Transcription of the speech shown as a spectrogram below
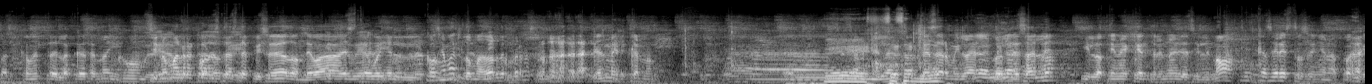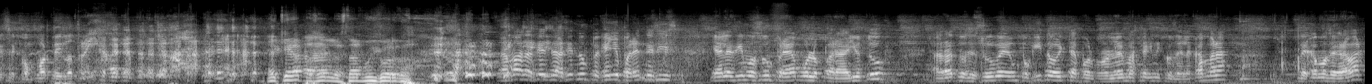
básicamente de la casa, ¿no? Y ¿Cómo me si no mal recuerdo está este episodio donde va este güey, el- ¿cómo se llama? El domador de perros, que es mexicano. Eh, César Milán. César Milán, Milán, donde Milán, sale y lo tiene que entrenar y decirle, no, tienes que hacer esto, señora, para que se comporte. Y el otro, hijo de Hay que ir a pasarlo, está muy gordo. Nada más haciendo, haciendo un pequeño paréntesis, ya les dimos un preámbulo para YouTube. A rato se sube un poquito, ahorita por problemas técnicos de la cámara. Dejamos de grabar.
